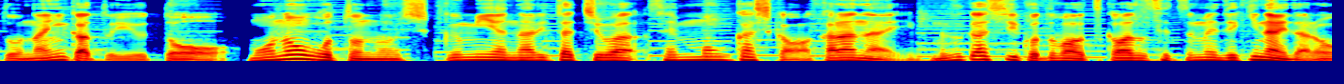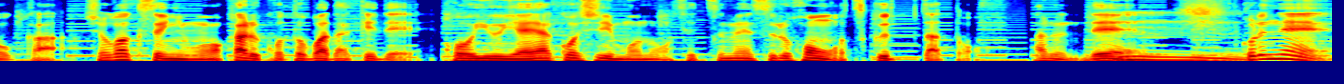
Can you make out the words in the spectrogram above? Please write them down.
と何かというと物事の仕組みや成り立ちは専門家しかわからない。難しい言葉を使わず説明できないだろうか。小学生にもわかる言葉だけでこういうややこしいものを説明する本を作ったと。あるんでこれれね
